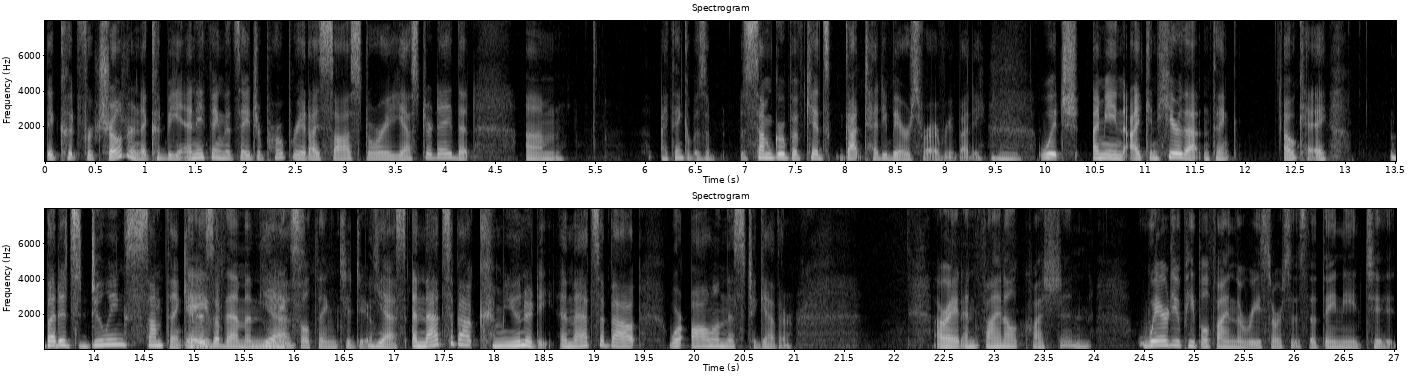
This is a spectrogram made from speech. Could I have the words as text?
it could for children. It could be anything that's age appropriate. I saw a story yesterday that um, I think it was a, some group of kids got teddy bears for everybody, mm-hmm. which I mean I can hear that and think, okay, but it's doing something. It, gave it is a, them a meaningful yes, thing to do. Yes, and that's about community, and that's about we're all in this together. All right, and final question: Where do people find the resources that they need to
